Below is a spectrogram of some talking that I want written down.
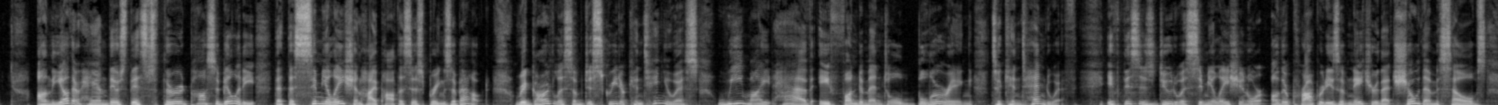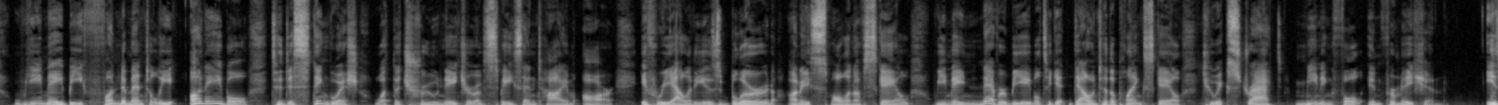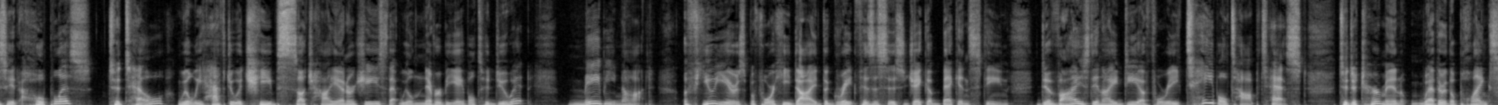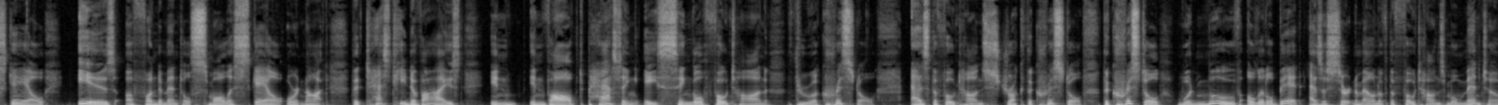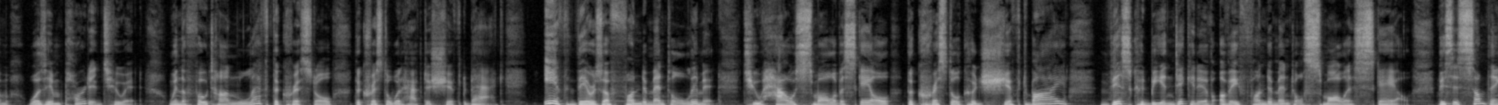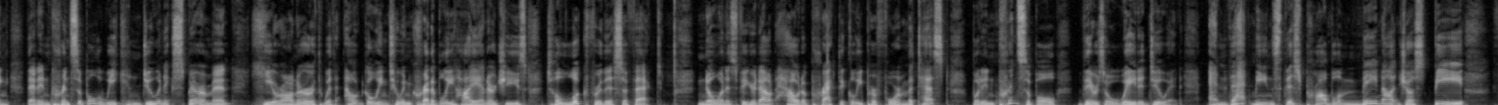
On the other hand, there's this third possibility that the simulation hypothesis brings about. Regardless of discrete or continuous, we might have a fundamental blurring to contend with. If this is due to a simulation or other properties of nature that show themselves, we may be fundamentally unable to distinguish what the true nature of space and time are. If reality is blurred on a small enough scale, we may never be able to get down to the Planck scale to extract meaningful information. Is it hopeless? To tell? Will we have to achieve such high energies that we'll never be able to do it? Maybe not. A few years before he died, the great physicist Jacob Bekenstein devised an idea for a tabletop test to determine whether the Planck scale is a fundamental smallest scale or not. The test he devised in, involved passing a single photon through a crystal. As the photon struck the crystal, the crystal would move a little bit as a certain amount of the photon's momentum was imparted to it. When the photon left the crystal, the crystal would have to shift back if there's a fundamental limit to how small of a scale the crystal could shift by, this could be indicative of a fundamental smallest scale. This is something that in principle we can do an experiment here on Earth without going to incredibly high energies to look for this effect. No one has figured out how to practically perform the test, but in principle, there's a way to do it. And that means this problem may not just be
